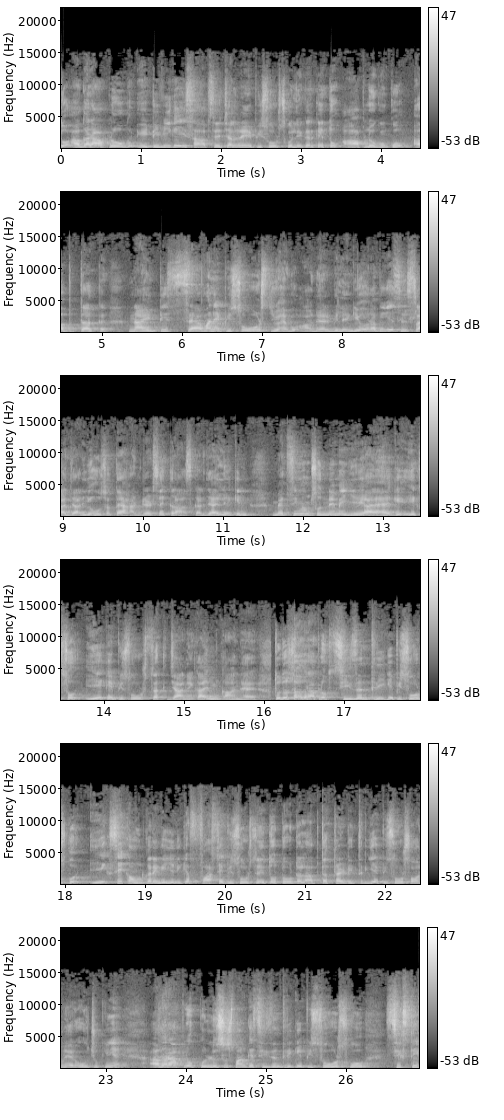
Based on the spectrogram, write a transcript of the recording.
तो अगर आप लोग एटीवी के हिसाब से चल रहे एपिसोड्स को लेकर के तो आप लोगों को अब तक 97 एपिसोड्स जो है वो ऑन एयर मिलेंगी और अभी ये सिलसिला जारी हो सकता है 100 से क्रॉस कर जाए। लेकिन मैक्सिमम सुनने में ये आया है कि 101 एपिसोड्स तक जाने का इम्कान है। तो दोस्तों, अगर आप लोग सीज़न थ्री के एपिसोड्स को एक से काउंट करेंगे, यानी कि फ़र्स्ट एपिसोड से तो टोटल अब तक 33 एपिसोड्स ऑन एयर हो चुकी हैं। अगर आप लोग कुल्लू उस्मान के सीज़न थ्री के एपिसोड्स को सिक्सटी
